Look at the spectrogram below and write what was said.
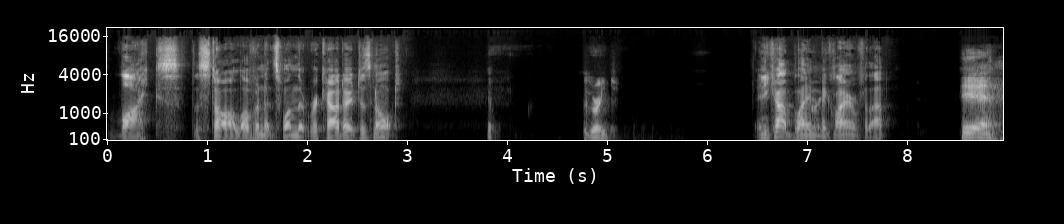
likes the style of, and it's one that Ricciardo does not. Agreed. And you can't blame McLaren for that. Yeah.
